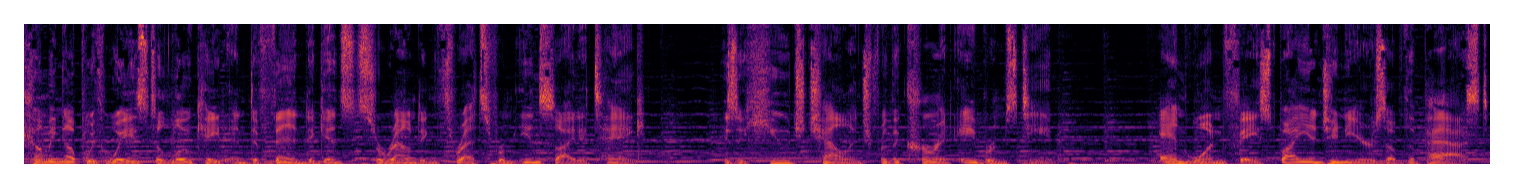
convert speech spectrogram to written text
Coming up with ways to locate and defend against surrounding threats from inside a tank is a huge challenge for the current Abrams team, and one faced by engineers of the past.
